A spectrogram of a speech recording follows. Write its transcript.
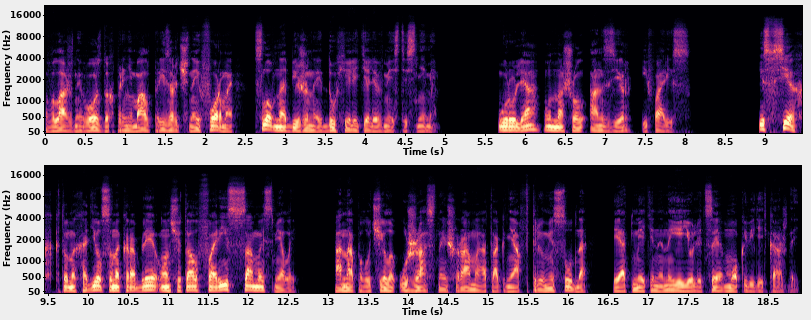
Влажный воздух принимал призрачные формы, словно обиженные духи летели вместе с ними. У руля он нашел Анзир и Фарис. Из всех, кто находился на корабле, он считал Фарис самой смелой. Она получила ужасные шрамы от огня в трюме судна, и отметины на ее лице мог видеть каждый.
